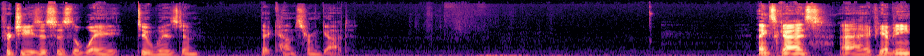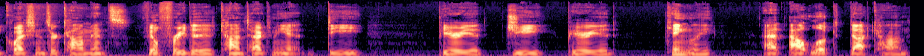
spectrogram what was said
For Jesus is the way to wisdom that comes from God. Thanks, guys. Uh, if you have any questions or comments, feel free to contact me at d period g period kingley at outlook.com.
